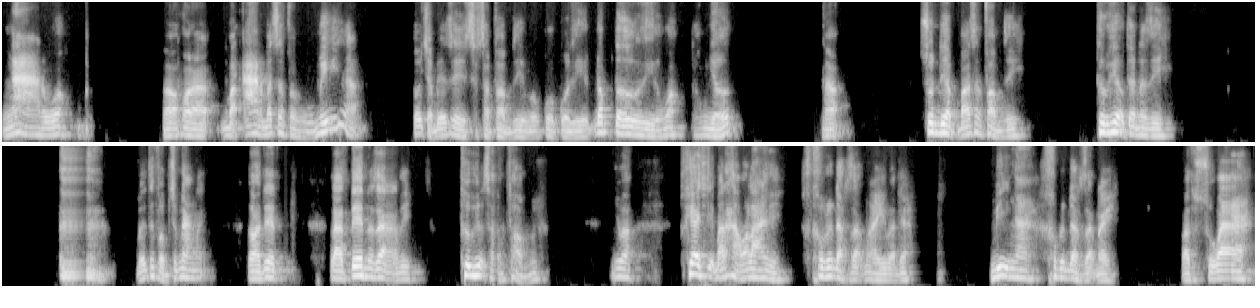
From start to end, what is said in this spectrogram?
Nga đúng không? Đó hoặc là bạn An bán sản phẩm của Mỹ à tôi chẳng biết gì sản phẩm gì của của, gì doctor gì đúng không? Không nhớ. Đó. Xuân Điệp bán sản phẩm gì? Thương hiệu tên là gì? Đấy thực phẩm chức năng đấy. Rồi thì là tên là dạng gì? Thương hiệu sản phẩm. Nhưng mà khi anh chị bán hàng online thì không nên đặt dạng này, bạn nhé. Mỹ Nga không nên đặt dạng này. Và số 3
